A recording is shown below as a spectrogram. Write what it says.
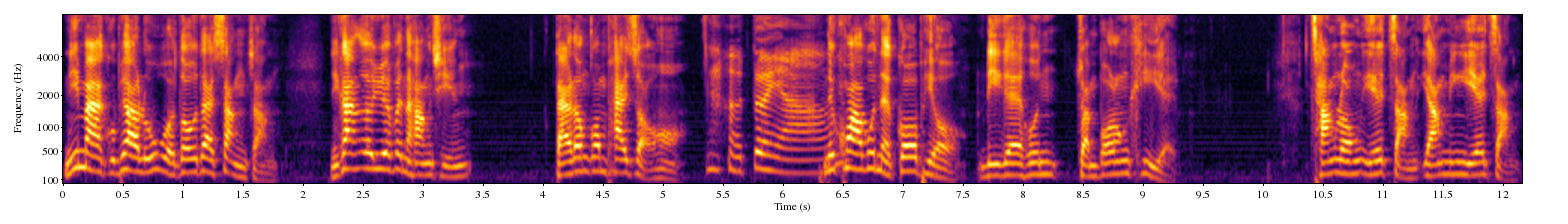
你买股票如果都在上涨，你看二月份的行情，大龙公拍走哦。对呀、你看阮的股票，二月份全部拢起的，长隆也涨，阳明也涨，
